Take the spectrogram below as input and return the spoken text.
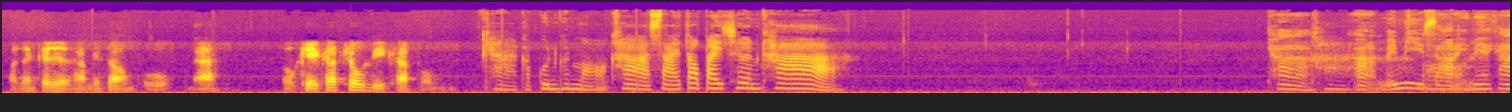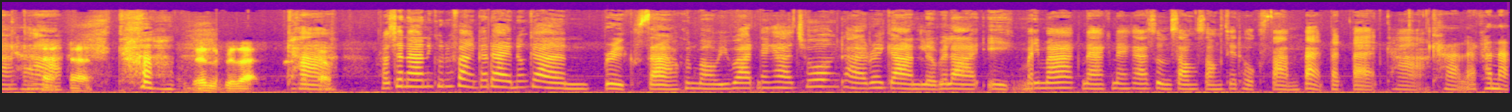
เพราะฉะนั้นก็จะทำให้ท้องผูกนะ โอเคครับโชคดีครับผม ค่ะขอบคุณคุณหมอค่ะ สายต่อไปเชิญค่ะ ค่ะค่ะอ่าไม่มีสายเนี่ยค่ะค่ะค่ะค่ะได้เลยไปละค่ะรับเพราะฉะนั้นคุณผู้ฟังท่านใดต้องการปรึกษาคุณหมอวิวัฒน์นะคะ ช่วงท้ายรายการเหลือเวลาอีกไม่มากนักนะคะ 0 2 2 7 6 3 8 8 8 ค่ะ ค่ะ และขณะ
